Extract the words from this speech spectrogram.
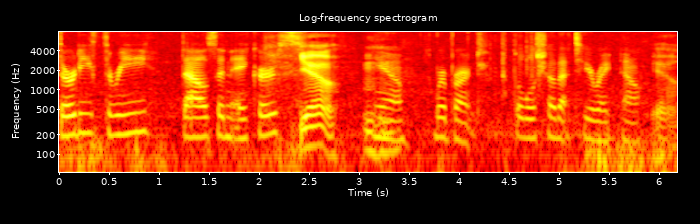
33,000 acres. Yeah. mhm, Yeah, were burnt. But we'll show that to you right now. Yeah.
